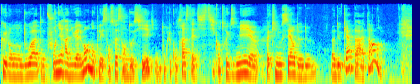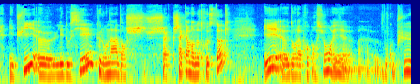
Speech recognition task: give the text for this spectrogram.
que l'on doit donc fournir annuellement, donc les 160 dossiers, donc le contrat statistique entre guillemets euh, qui nous sert de, bah, de, cap à atteindre, et puis euh, les dossiers que l'on a dans chacun dans notre stock et dont la proportion est bah, beaucoup, plus,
